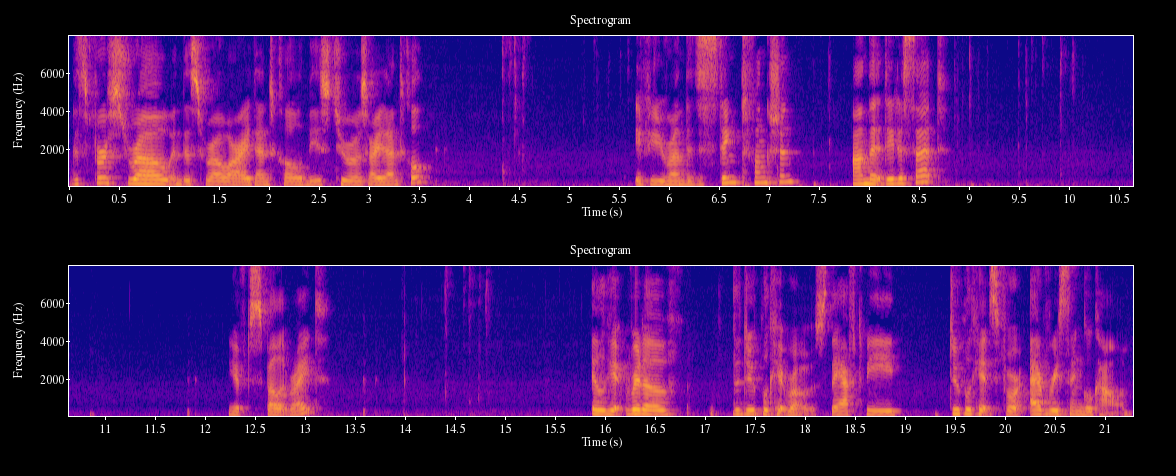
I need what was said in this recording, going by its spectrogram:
this first row and this row are identical. These two rows are identical. If you run the distinct function on that data set, you have to spell it right. It'll get rid of the duplicate rows. They have to be duplicates for every single column.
